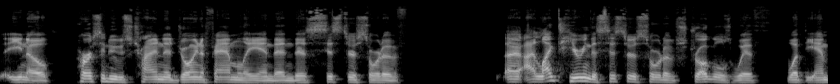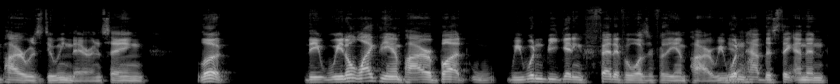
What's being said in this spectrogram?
you know person who's trying to join a family and then this sister sort of I, I liked hearing the sisters sort of struggles with what the empire was doing there and saying look the we don't like the empire but we wouldn't be getting fed if it wasn't for the empire we wouldn't have this thing and then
